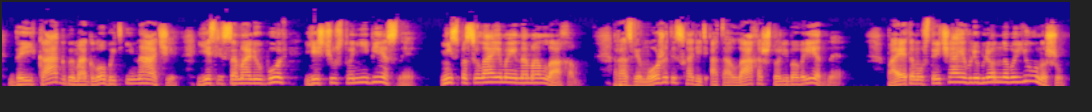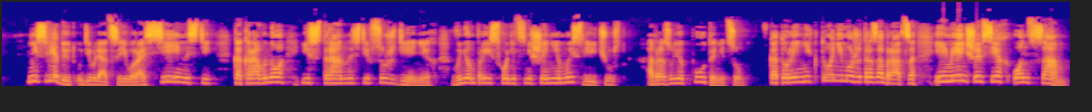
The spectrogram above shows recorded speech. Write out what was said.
Да и как бы могло быть иначе, если сама любовь есть чувство небесное, неспосылаемое нам Аллахом? Разве может исходить от Аллаха что-либо вредное? Поэтому, встречая влюбленного юношу, не следует удивляться его рассеянности, как равно и странности в суждениях. В нем происходит смешение мыслей и чувств, образуя путаницу, в которой никто не может разобраться, и меньше всех он сам.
